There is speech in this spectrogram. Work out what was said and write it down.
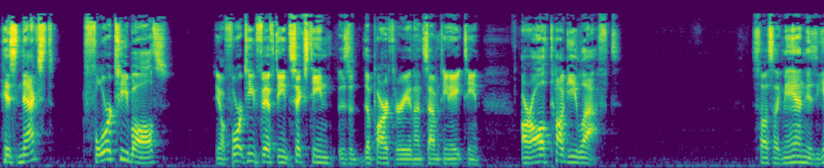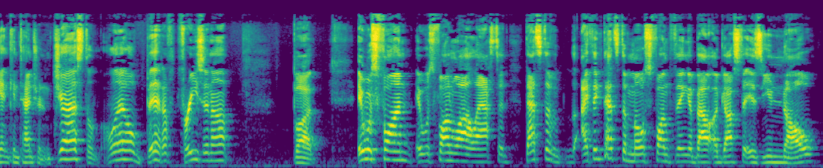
His next four T balls, you know, 14, 15, 16 is the par three, and then 17, 18, are all tuggy left. So it's like, man, is he getting contention? Just a little bit of freezing up. But it was fun. It was fun while it lasted. That's the I think that's the most fun thing about Augusta is you know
